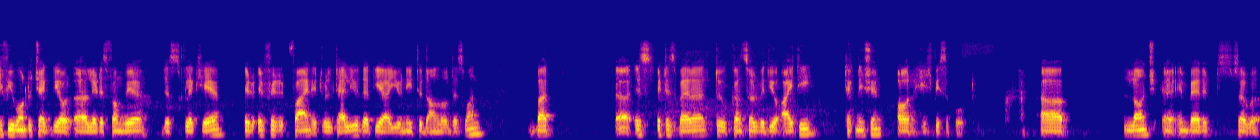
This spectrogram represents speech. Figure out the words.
if you want to check the uh, latest firmware just click here. If, if it fine it will tell you that yeah you need to download this one. But uh, is it is better to consult with your IT technician or HP support. Uh, launch uh, embedded server.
